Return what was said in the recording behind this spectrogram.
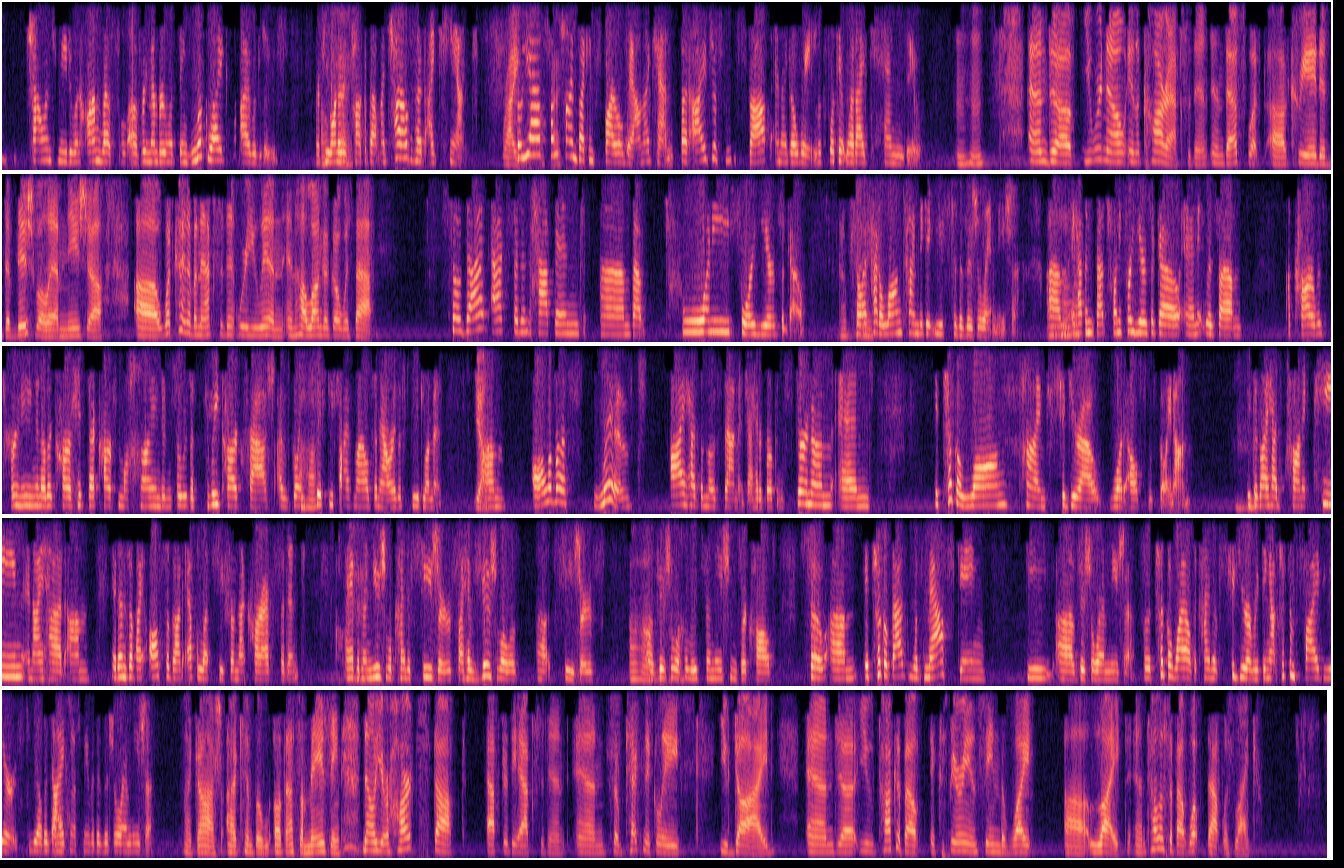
challenge me to an arm wrestle of remembering what things look like, I would lose. Or if you wanted to talk about my childhood, I can't. right. So yeah, Okay. sometimes I can spiral down. I can, but I just stop and I go, wait, let's look at what I can do. Hmm And uh, you were now in a car accident, and that's what uh, created the visual amnesia. Uh, what kind of an accident were you in, and how long ago was that? So that accident happened um, about 24 years ago. Okay. So I've had a long time to get used to the visual amnesia. Um, Uh-huh. It happened about 24 years ago, and it was um, a car was turning, another car hit that car from behind, and so it was a three-car crash. I was going Uh-huh. 55 miles an hour, the speed limit. yeah. Um, all of us lived. I had the most damage. I had a broken sternum, and it took a long time to figure out what else was going on Mm-hmm. because I had chronic pain and I had um it ends up I also got epilepsy from that car accident. I have an unusual kind of seizures. I have visual uh, seizures uh-huh. or visual hallucinations are called. So um, it took a, that was masking the uh, visual amnesia. So it took a while to kind of figure everything out. It took them five years to be able to diagnose me with a visual amnesia. My gosh, I can believe. Oh, that's amazing. Now your heart stopped after the accident, and so technically, you died. And uh, you talk about experiencing the white uh, light, and tell us about what that was like.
